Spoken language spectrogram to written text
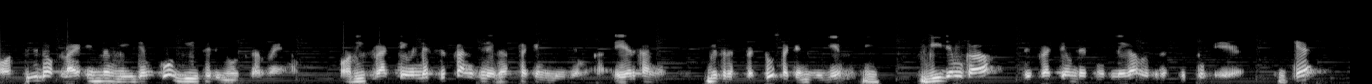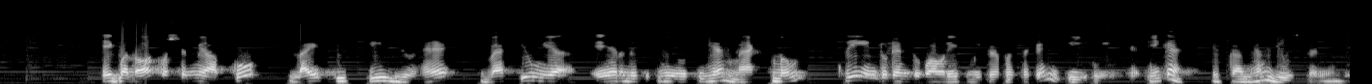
और speed of light in the medium को वी से डिनोट कर रहे हैं हम। और रिफ्रैक्टिव इंडेक्स किसका निकलेगा? सेकेंड मीडियम का एयर का नहीं। With respect to second medium medium का रिफ्रैक्टिव इंडेक्स निकलेगा विथ रेस्पेक्ट टू एयर ठीक है? एक बात और क्वेश्चन में आपको लाइट की स्पीड जो है वैक्यूम या एयर में कितनी होती है? Maximum three into ten to power eight metre per second दी हुई है, ठीक है? इसका भी हम यूज़ करेंगे।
